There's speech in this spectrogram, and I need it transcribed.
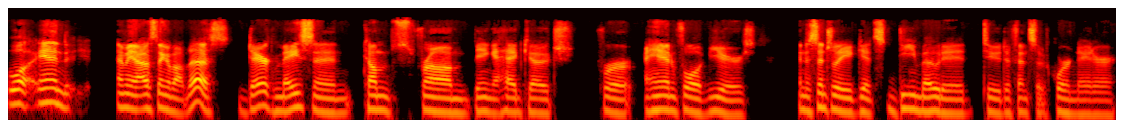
Well, and I mean, I was thinking about this. Derek Mason comes from being a head coach for a handful of years, and essentially gets demoted to defensive coordinator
